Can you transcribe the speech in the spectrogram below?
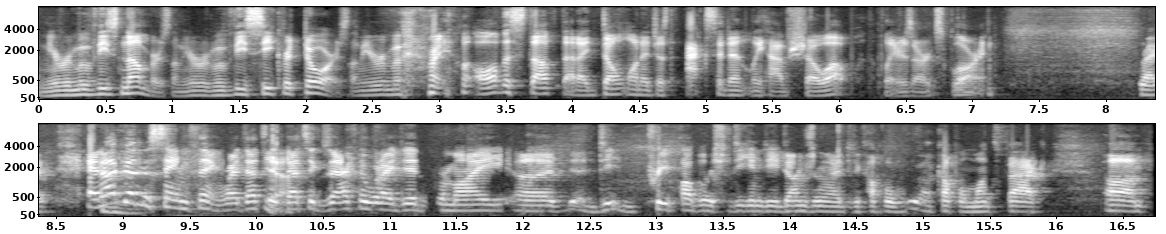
Let me remove these numbers. Let me remove these secret doors. Let me remove right, all the stuff that I don't want to just accidentally have show up when the players are exploring. Right, and I've done the same thing. Right, that's yeah. that's exactly what I did for my uh, D- pre-published D and D dungeon that I did a couple a couple months back, um,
